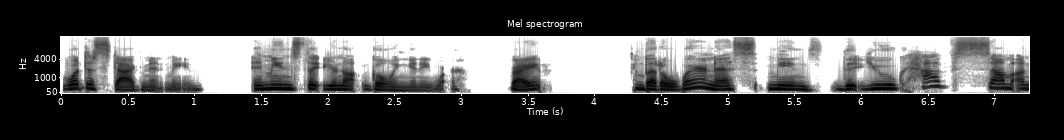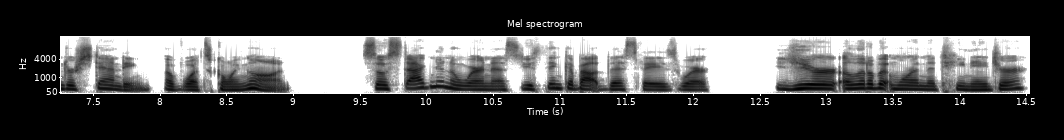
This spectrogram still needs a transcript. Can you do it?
what does stagnant mean? It means that you're not going anywhere, right? But awareness means that you have some understanding of what's going on. So, stagnant awareness, you think about this phase where you're a little bit more in the teenager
